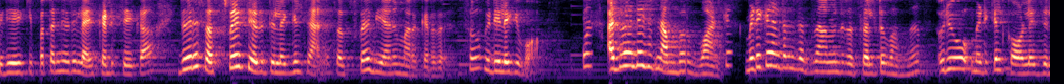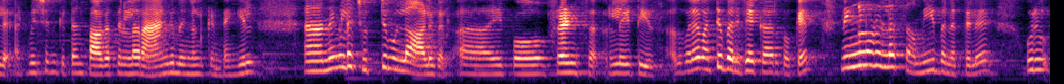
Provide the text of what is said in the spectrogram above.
വീഡിയോയ്ക്ക് ഇപ്പോൾ തന്നെ ഒരു ലൈക്ക് അടിച്ചേക്കുക. ഇതുവരെ സബ്സ്ക്രൈബ് ചെയ്തിട്ടില്ലെങ്കിൽ ചാനൽ സബ്സ്ക്രൈബ് ചെയ്യാനും മറക്കരുത്. സോ വീഡിയോയിലേക്ക് പോവാം. Advantage number one medical entrance എക്സാമിന്റെ റിസൾട്ട് വന്ന് ഒരു മെഡിക്കൽ കോളേജിൽ അഡ്മിഷൻ കിട്ടാൻ പാകത്തിനുള്ള റാങ്ക് നിങ്ങൾക്കുണ്ടെങ്കിൽ നിങ്ങളുടെ ചുറ്റുമുള്ള ആളുകൾ ഇപ്പോൾ ഫ്രണ്ട്സ് റിലേറ്റീവ്സ് അതുപോലെ മറ്റു പരിചയക്കാർക്കൊക്കെ നിങ്ങളോടുള്ള സമീപനത്തിൽ ഒരു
